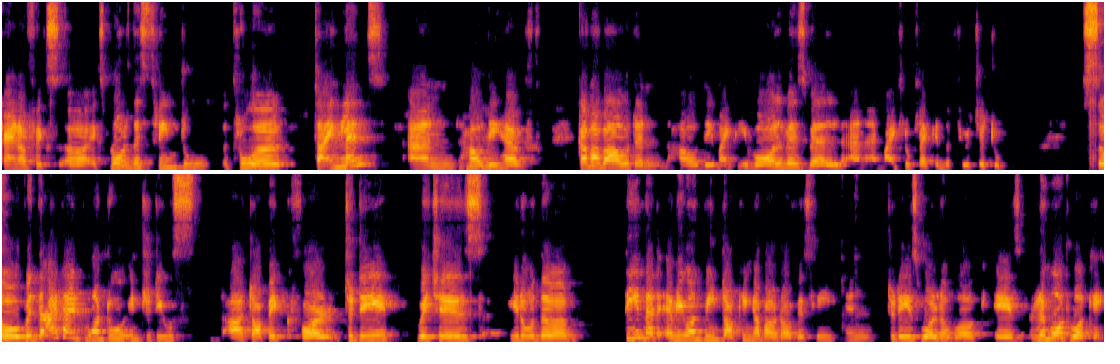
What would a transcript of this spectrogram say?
kind of ex, uh, explore this theme to through a time lens and how mm-hmm. they have come about and how they might evolve as well and, and might look like in the future too so with that i'd want to introduce our topic for today which is you know the theme that everyone's been talking about obviously in today's world of work is remote working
